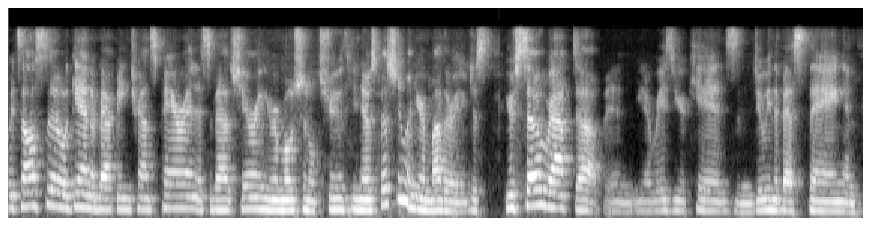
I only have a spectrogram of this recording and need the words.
it's also again about being transparent. It's about sharing your emotional truth. You know, especially when you're a mother, you just you're so wrapped up in you know raising your kids and doing the best thing, and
